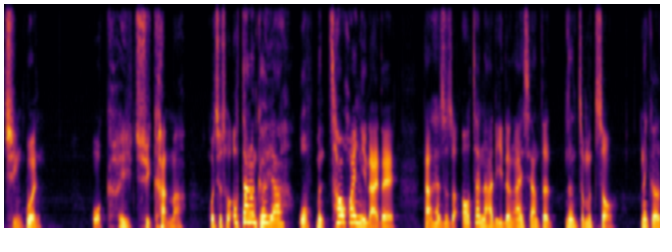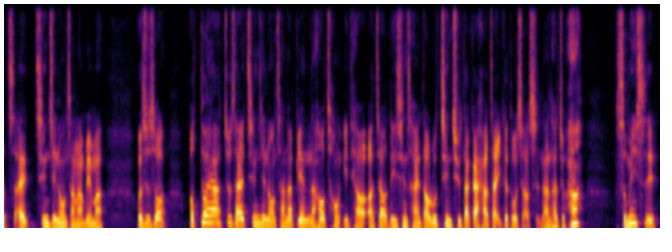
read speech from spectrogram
请问我可以去看吗？我就说哦，当然可以啊，我们超欢迎你来的。然后他就说哦，在哪里？仁爱乡的那怎么走？那个在亲近农场那边吗？我就说哦，对啊，就在亲近农场那边。然后从一条呃叫例行产业道路进去，大概还要再一个多小时。然后他就啊，什么意思？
